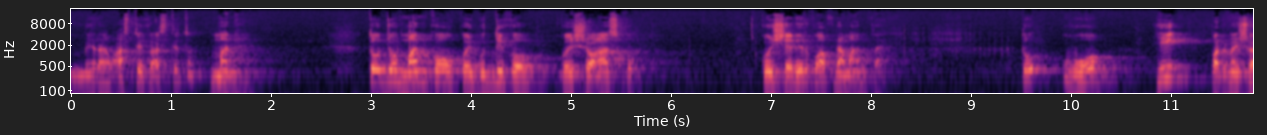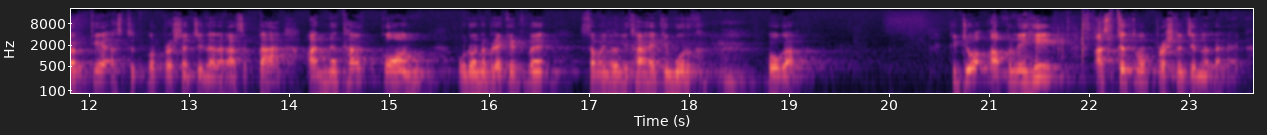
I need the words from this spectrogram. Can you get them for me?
मेरा वास्तविक अस्तित्व तो मन है। तो जो मन को, कोई बुद्धि को, कोई श्वास को कोई शरीर को अपना मानता है। तो वो ही परमेश्वर के अस्तित्व पर प्रश्न चिन्ह लगा सकता है। अन्यथा कौन, उन्होंने ब्रैकेट में समझ लो लिखा है कि मूर्ख होगा, कि जो अपने ही अस्तित्व पर प्रश्न चिन्ह लगाएगा।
